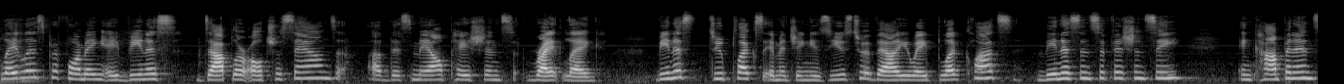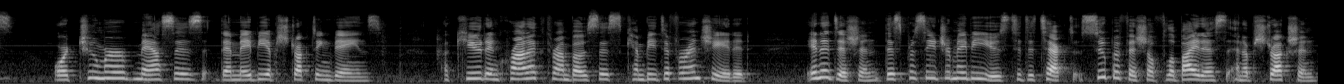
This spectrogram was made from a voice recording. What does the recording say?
Layla is performing a venous Doppler ultrasound of this male patient's right leg. Venous duplex imaging is used to evaluate blood clots, venous insufficiency, incompetence, or tumor masses that may be obstructing veins. Acute and chronic thrombosis can be differentiated. In addition, this procedure may be used to detect superficial phlebitis and obstruction.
